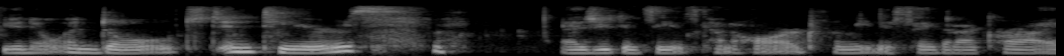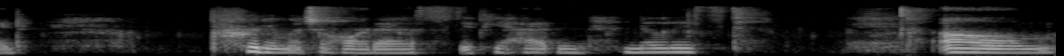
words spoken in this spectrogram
you know, indulged in tears. As you can see, it's kind of hard for me to say that I cried. Pretty much a hard ass if you hadn't noticed. Um,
